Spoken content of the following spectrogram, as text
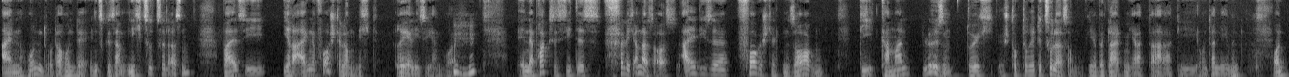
einen Hund oder Hunde insgesamt nicht zuzulassen, weil sie ihre eigene Vorstellung nicht realisieren wollen. Mhm. In der Praxis sieht es völlig anders aus. All diese vorgestellten Sorgen, die kann man lösen durch strukturierte Zulassung. Wir begleiten ja da die Unternehmen und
